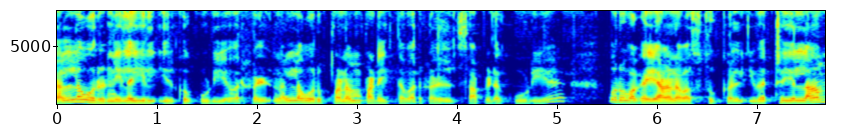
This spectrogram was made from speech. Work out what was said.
நல்ல ஒரு நிலையில் இருக்கக்கூடியவர்கள் நல்ல ஒரு பணம் படைத்தவர்கள் சாப்பிடக்கூடிய ஒரு வகையான வஸ்துக்கள் இவற்றையெல்லாம்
